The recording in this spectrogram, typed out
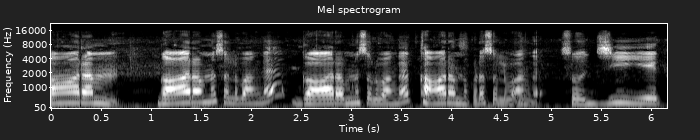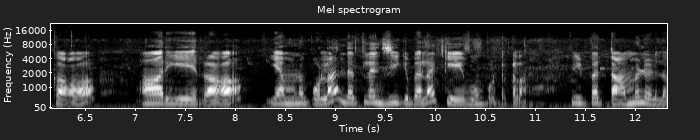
காரம். காரம்னு சொல்லுவாங்க காரம்னு சொல்லுவாங்க காரம்னு கூட சொல்லுவாங்க. ஸோ ஜிஏ கா ஆர்ஏ ரா எம்னு போடலாம். இந்த இடத்துல ஜிக்கு பதிலாக கேவும் போட்டுக்கலாம். இப்போ தமிழ் எழுத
